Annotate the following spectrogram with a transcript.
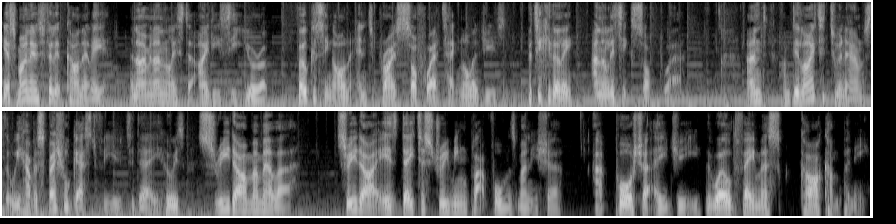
Yes, my name is Philip Carnelli, and I'm an analyst at IDC Europe focusing on enterprise software technologies, particularly analytics software. And I'm delighted to announce that we have a special guest for you today who is Sridhar Mamella. Sridhar is Data Streaming Platforms Manager at Porsche AG, the world famous car company.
